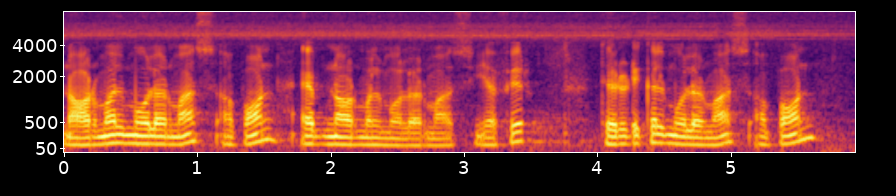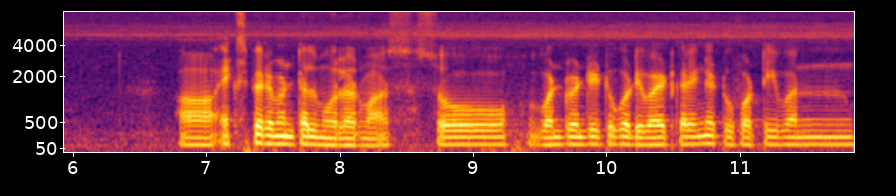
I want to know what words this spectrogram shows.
normal molar mass upon abnormal molar mass या फिर theoretical molar mass upon experimental molar mass so 122 को डिवाइड करेंगे 241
